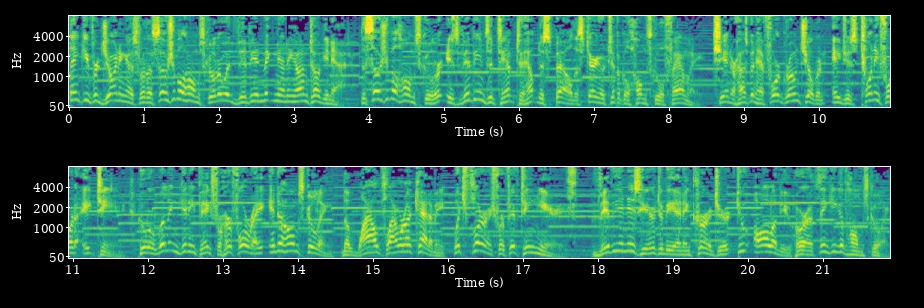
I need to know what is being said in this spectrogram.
Thank you for joining us for the Sociable Homeschooler with Vivian McNinney on TogiNet. The Sociable Homeschooler is Vivian's attempt to help dispel the stereotypical homeschool family. She and her husband have four grown children ages 24 to 18 who are willing guinea pigs for her foray into homeschooling, the Wildflower Academy, which flourished for 15 years. Vivian is here to be an encourager to all of you who are thinking of homeschooling.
